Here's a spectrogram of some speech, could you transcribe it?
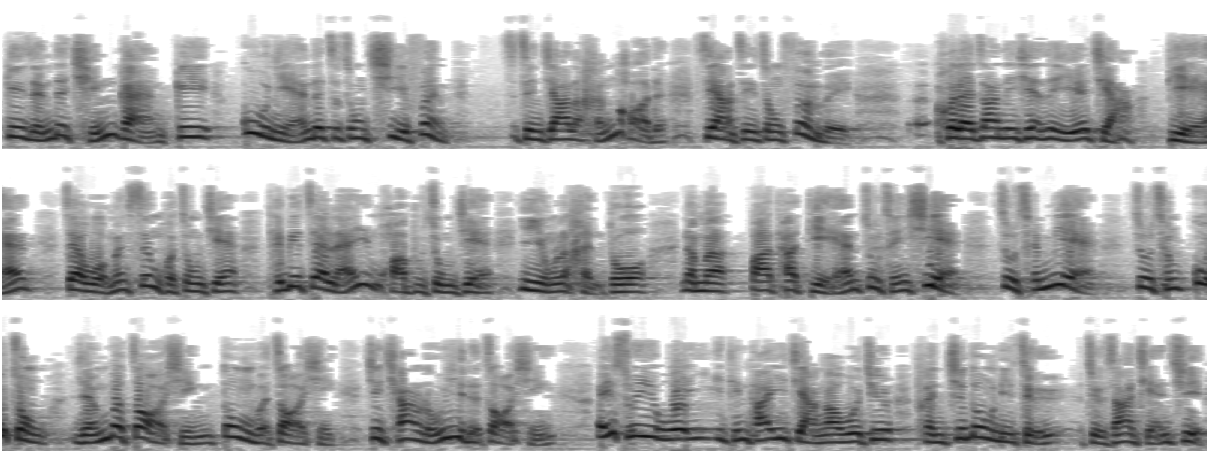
给人的情感，给过年的这种气氛，增加了很好的这样子一种氛围。后来张丁先生也讲，点在我们生活中间，特别在蓝印花布中间应用了很多。那么把它点做成线，做成面，做成各种人物造型、动物造型、吉祥如意的造型。哎，所以我一听他一讲啊，我就很激动地走走上前去。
